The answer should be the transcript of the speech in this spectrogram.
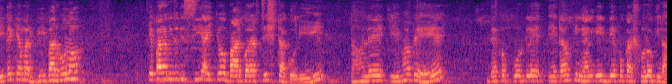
এইটা কি আমার বি বার হলো? এবার আমি যদি সি আই কেও বার করার চেষ্টা করি, তাহলে এভাবে দেখো করলে এটাও কি ন্যান গেট দিয়ে প্রকাশ হলো কিনা?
